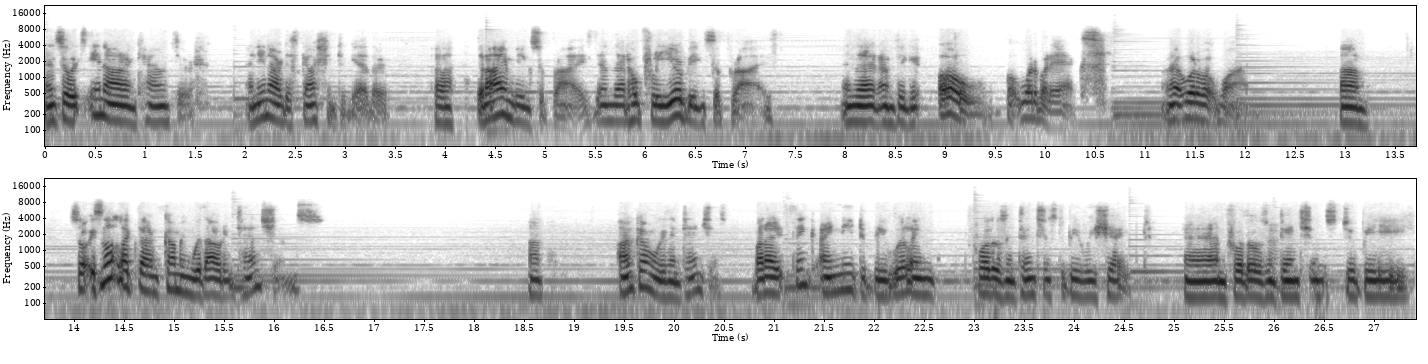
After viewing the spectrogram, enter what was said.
And so it's in our encounter and in our discussion together uh, that I am being surprised and that hopefully you're being surprised. And that I'm thinking, oh, but what about X? Uh, what about Y? Um, so it's not like that I'm coming without intentions. Uh, I'm coming with intentions, but I think I need to be willing for those intentions to be reshaped and for those intentions to be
